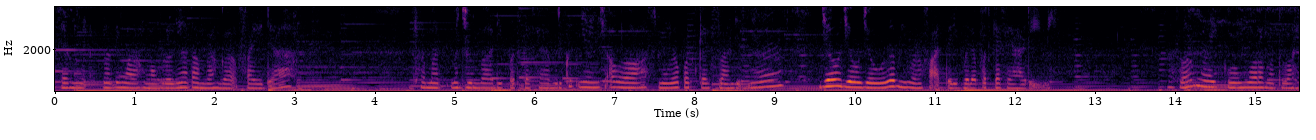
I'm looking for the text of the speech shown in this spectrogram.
saya nanti malah ngobrolnya tambah nggak faedah. Selamat berjumpa di podcast saya berikutnya Insya Allah semoga podcast selanjutnya jauh-jauh-jauh lebih manfaat daripada podcast saya hari ini. Assalamualaikum warahmatullahi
